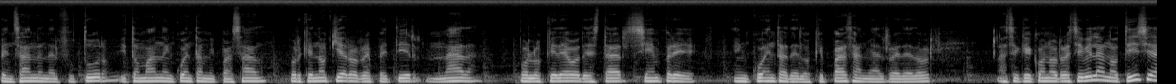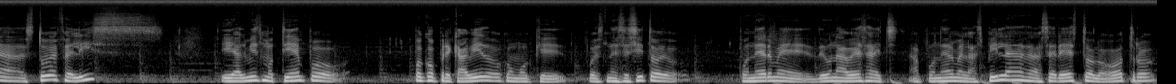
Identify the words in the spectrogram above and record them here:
pensando en el futuro y tomando en cuenta mi pasado, porque no quiero repetir nada, por lo que debo de estar siempre en cuenta de lo que pasa a mi alrededor. Así que cuando recibí la noticia estuve feliz y al mismo tiempo poco precavido, como que pues necesito ponerme de una vez a, ponerme las pilas, a hacer esto, lo otro,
